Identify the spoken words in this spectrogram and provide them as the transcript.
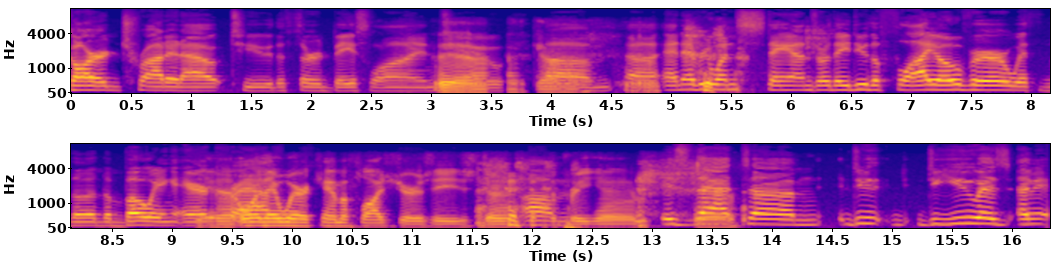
guard trotted out to the third baseline to, yeah. um, uh, and everyone stands, or they do the flyover with the the Boeing aircraft, yeah, or they wear camouflage jerseys during um, the pregame. Is that yeah. um, do do you as I mean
